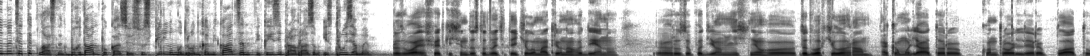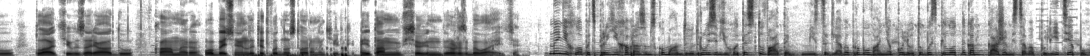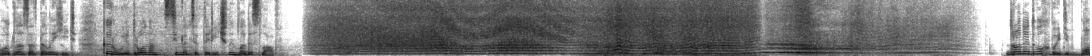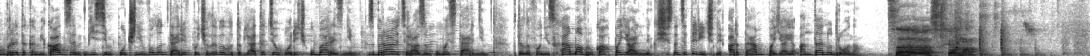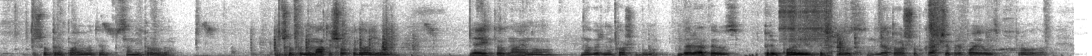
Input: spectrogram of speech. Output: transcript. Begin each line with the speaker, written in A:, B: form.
A: Одинадцятикласник Богдан показує Суспільному дрон камікадзе, який зібрав разом із друзями.
B: Розвиває швидкість до 120 км на годину, е, грузоподйомність в нього до 2 кг. Акумулятор, контролер, плату, платів, заряду, камера. Обично він летить в одну сторону тільки. І там все, він розбивається.
A: Нині хлопець приїхав разом з командою друзів його тестувати. Місце для випробування польоту безпілотника, каже місцева поліція, погодила заздалегідь. Керує дроном 17-річний Владислав. Дрони двох видів бомбери та камікадзе. Вісім учнів-волонтерів почали виготовляти цьогоріч у березні. Збираються разом у майстерні. В телефоні схема в руках паяльник. 16-річний Артем паяє антенну дрона.
C: Це схема, щоб припаювати самі провода. Щоб розуміти, що куди є. Я їх то знаю, але наверняка що було. Берете ось, припаюєте. Плюс для того, щоб краще припаювались провода.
